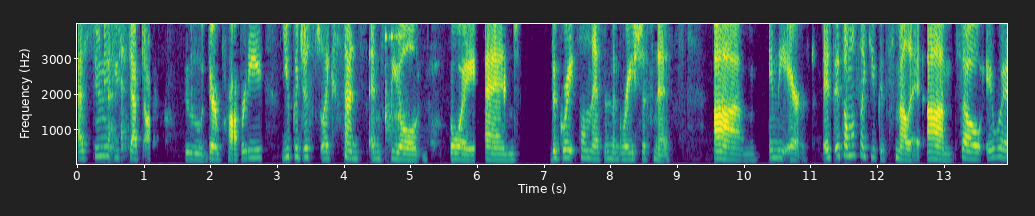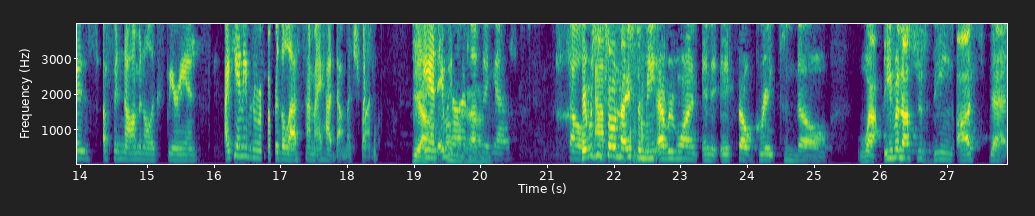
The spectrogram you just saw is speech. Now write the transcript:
as soon as you stepped onto their property, you could just like sense and feel joy and the gratefulness and the graciousness um in the air. It's it's almost like you could smell it. Um so it was a phenomenal experience. I can't even remember the last time I had that much fun. Yeah. And it was- Oh I loved it. Yeah. So It was just so nice to meet everyone, and it, it felt great to know. Wow, even us just being us, that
